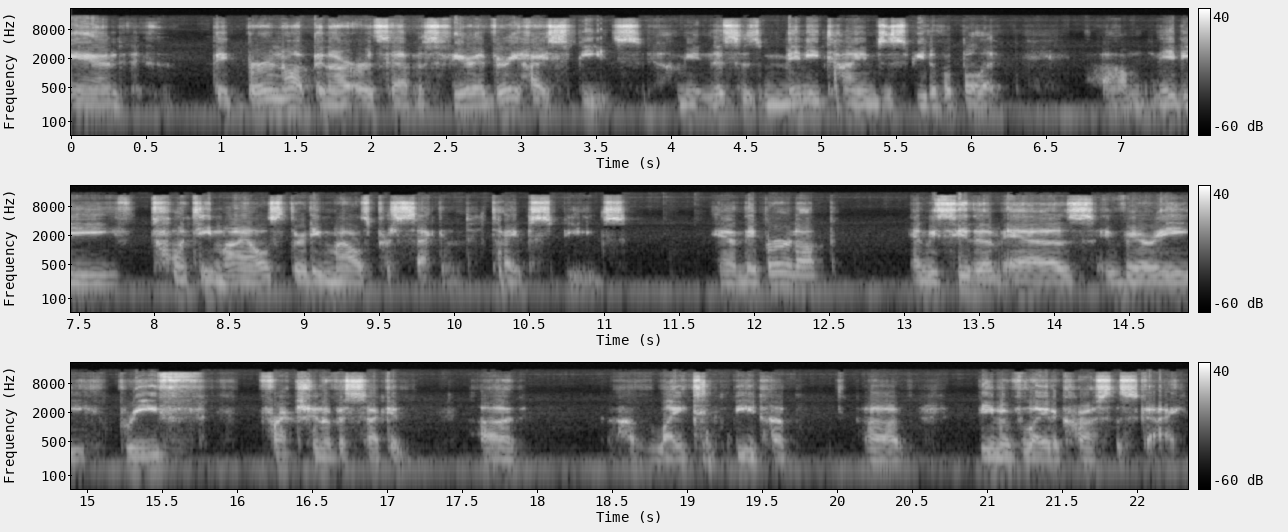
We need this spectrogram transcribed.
And they burn up in our Earth's atmosphere at very high speeds. I mean, this is many times the speed of a bullet, um, maybe 20 miles, 30 miles per second type speeds. And they burn up and we see them as a very brief fraction of a second uh, uh, light beat up uh, beam of light across the sky.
